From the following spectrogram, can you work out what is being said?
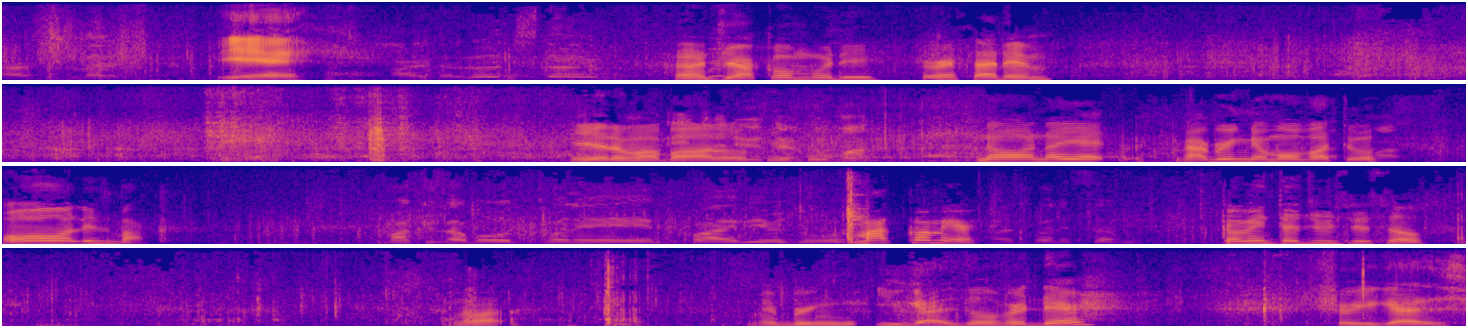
I smell it. Yeah. And Jack come with the rest of them. Yeah, them a ball to people. No, not yet. I bring them over to. Mac. Oh, this Mac. Mac is about 25 years old. Mac, come here. Or 27. Come introduce yourself. No. Let me bring you guys over there. Show you guys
